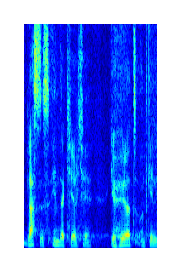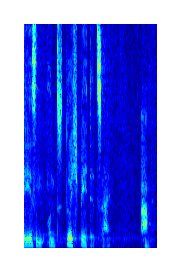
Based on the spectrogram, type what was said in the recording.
lasst es in der Kirche gehört und gelesen und durchbetet sein. Amen.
